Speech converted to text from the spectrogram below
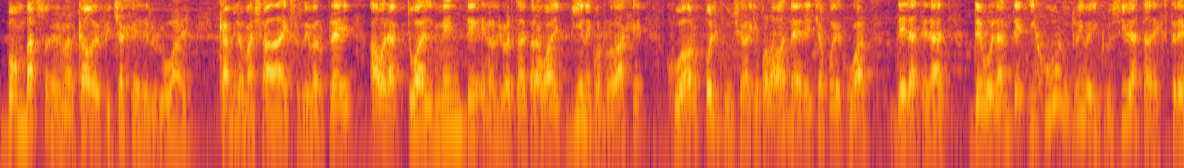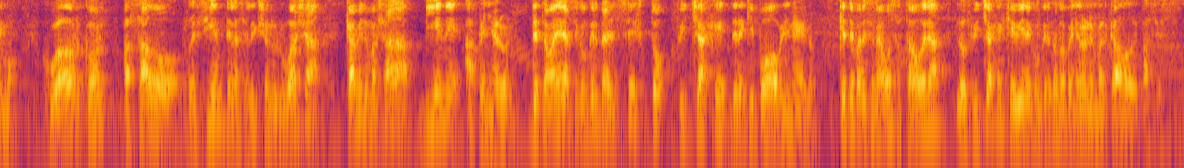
Bombazo en el mercado de fichajes del Uruguay. Camilo Mayada, ex River Plate, ahora actualmente en la Libertad de Paraguay, viene con rodaje, jugador polifuncional que por la banda derecha puede jugar de lateral, de volante y jugó en River inclusive hasta de extremo. Jugador con pasado reciente en la selección uruguaya, Camilo Mayada viene a Peñarol. De esta manera se concreta el sexto fichaje del equipo aurinegro. ¿Qué te parecen a vos hasta ahora los fichajes que viene concretando Peñarol en el mercado de pases?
